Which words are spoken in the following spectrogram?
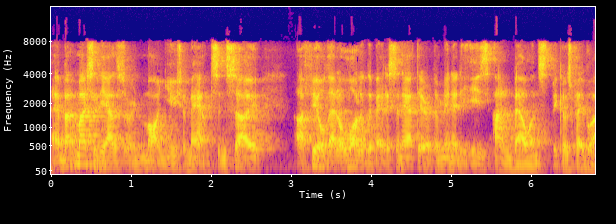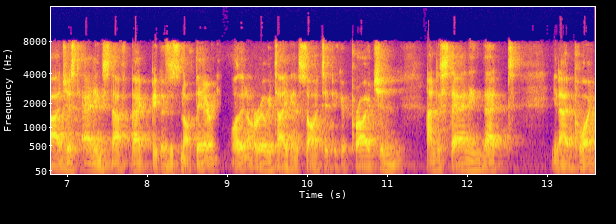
And, but most of the others are in minute amounts. And so I feel that a lot of the medicine out there at the minute is unbalanced because people are just adding stuff back because it's not there anymore. They're not really taking a scientific approach and understanding that, you know, point,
